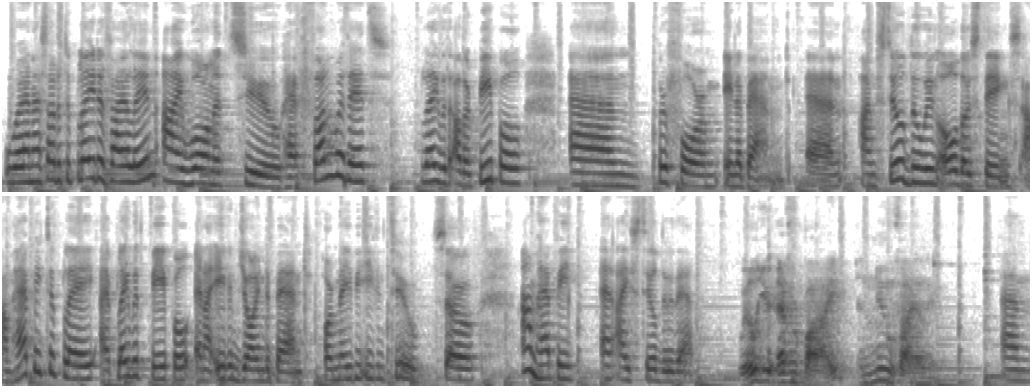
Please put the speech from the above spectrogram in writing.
When I started to play the violin, I wanted to have fun with it, play with other people, and perform in a band. And I'm still doing all those things. I'm happy to play, I play with people, and I even joined the band, or maybe even two. So I'm happy and I still do that. Will you ever buy a new violin? Um,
